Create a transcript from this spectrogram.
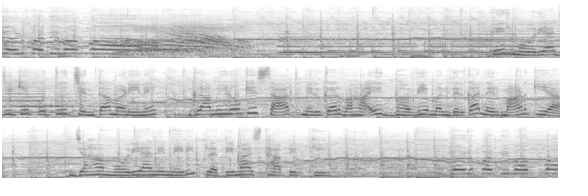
गणपति बप्पा। फिर मोरिया जी के पुत्र चिंतामणि ने ग्रामीणों के साथ मिलकर वहाँ एक भव्य मंदिर का निर्माण किया जहाँ मोरिया ने मेरी प्रतिमा स्थापित की। गणपति बप्पा!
